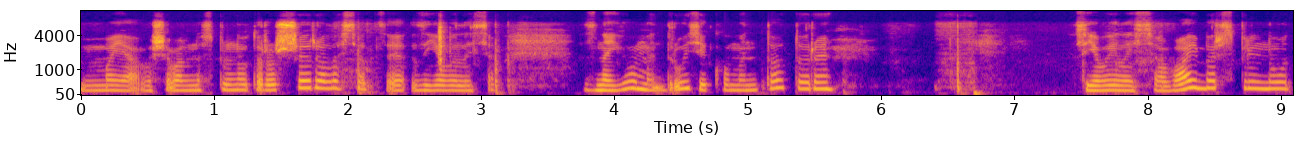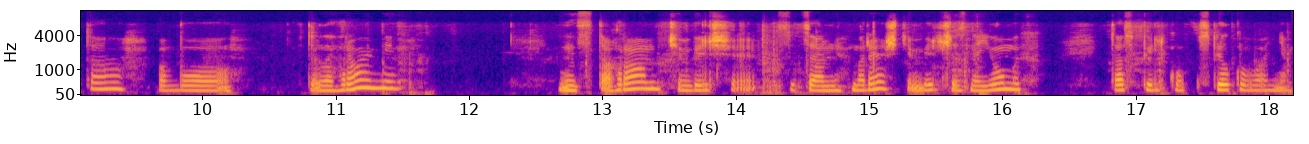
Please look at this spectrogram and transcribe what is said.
Моя вишивальна спільнота розширилася. Це з'явилися знайомі, друзі, коментатори. З'явилася Viber-спільнота або в Телеграмі, Інстаграм. Чим більше соціальних мереж, тим більше знайомих та спілкування.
